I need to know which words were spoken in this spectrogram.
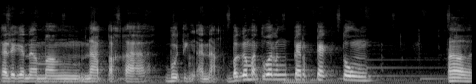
talaga namang napaka-buting anak. Bagamat walang perpektong ah,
